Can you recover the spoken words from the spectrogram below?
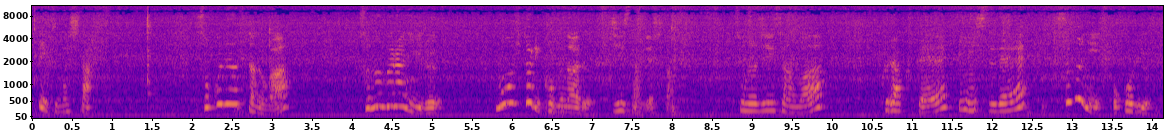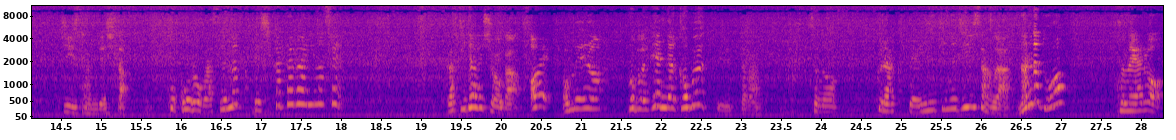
っていきました。そこであったのがその村にいるもう一人コブのあるじいさんでした。そのじいさんは暗くて陰湿ですぐに怒るじいさんでした。心が狭くて仕方がありません。ガキ大将が「おいおめえのコブ変なコブ!」って言ったらその暗くて陰気なじいさんは「なんだと？この野郎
